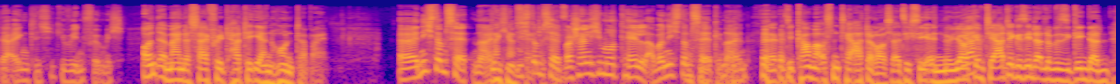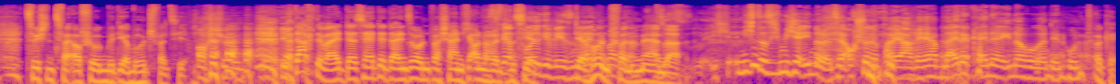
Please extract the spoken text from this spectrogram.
der eigentliche Gewinn für mich. Und Amanda Seyfried hatte ihren Hund dabei. Äh, nicht am Set, nein. Nicht am, nicht Set, am Set. Okay. Wahrscheinlich im Hotel, aber nicht am okay, Set, nein. Sie kam aus dem Theater raus, als ich sie in New York ja. im Theater gesehen habe, aber sie ging dann zwischen zwei Aufführungen mit ihrem Hund spazieren. Ach, schön. Ich dachte, weil das hätte dein Sohn wahrscheinlich auch noch das interessiert. toll gewesen. Der nein, Hund von Amanda. Also ich, nicht, dass ich mich erinnere, das ist ja auch schon ein paar Jahre her. Ich habe leider keine Erinnerung an den Hund. Okay.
